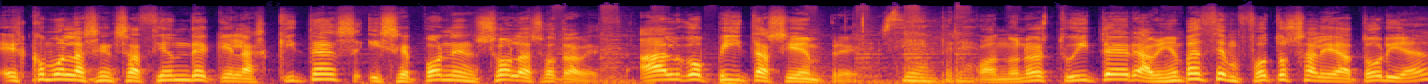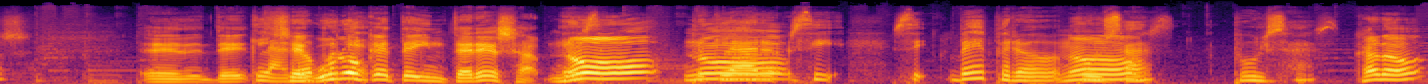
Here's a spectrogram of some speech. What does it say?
es como la sensación de que las quitas y se ponen solas otra vez. Algo pita siempre. Siempre. Cuando no es Twitter, a mí me parecen fotos aleatorias. Eh, de, Claro, seguro porque que te interesa. No, no. Claro, sí, sí. ¿Ves? Pero No. pulsas, pulsas. Claro,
